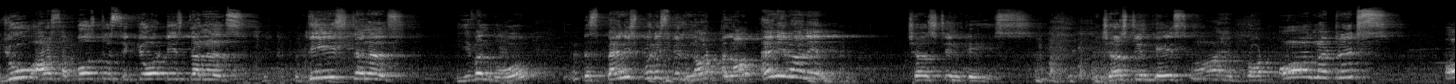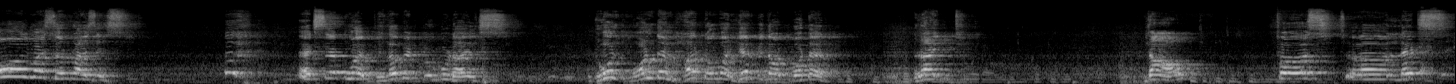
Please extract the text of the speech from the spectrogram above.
You are supposed to secure these tunnels. These tunnels. Even though the Spanish police will not allow anyone in. Just in case. Just in case, I have brought all my tricks, all my surprises. Except my beloved crocodiles. Don't want them hurt over here without water. Right. Now, first, uh, let's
